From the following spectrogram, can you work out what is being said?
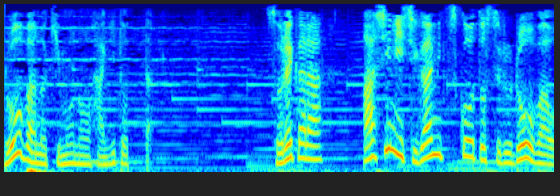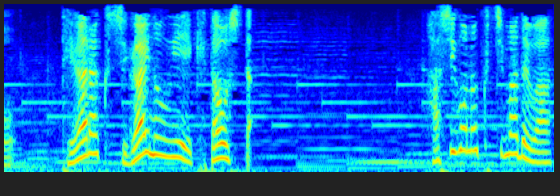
老婆の着物を剥ぎ取った。それから足にしがみつこうとする老婆を手荒く死骸の上へ蹴倒した。はしごの口までは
